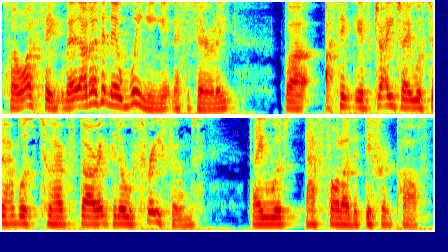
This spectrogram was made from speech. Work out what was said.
so I think that I don't think they're winging it necessarily, but I think if JJ was to have, was to have directed all three films, they would have followed a different path,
